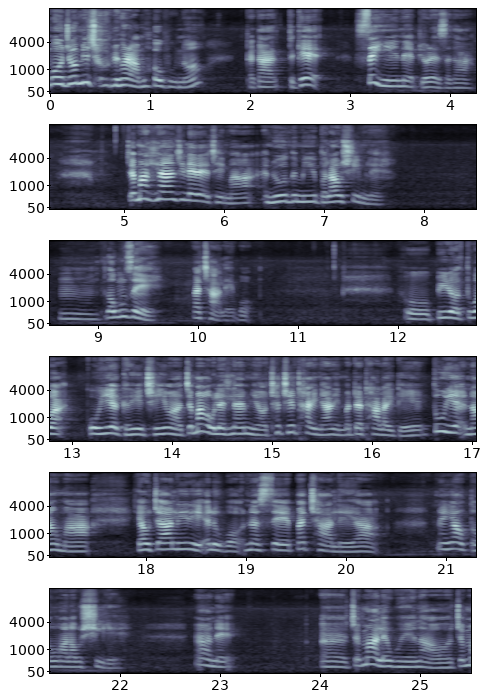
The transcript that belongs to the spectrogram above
မို့ကျိုးမြချိုးပြောတာမဟုတ်ဘူးနော် တကတကယ်စိတ်ရင်းနဲ့ပြောတဲ့စကားကျမလှမ်းကြည့်လိုက်တဲ့အချိန်မှာအမျိုးသမီးဘယ်လောက်ရှိမလဲอืม30ပတ်ချလဲပေါ့ဟိုပြီးတော့ तू ကကိုကြီးရဲ့ဂရင်ချင်းမှာကျမကိုလည်းလှမ်းမြောင်ချက်ချင်းထိုင်နေနေမတက်ထားလိုက်တယ်သူ့ရဲ့အနောက်မှာယောက်ျားလေးတွေအဲ့လိုပေါ့20ပတ်ချလဲက2ယောက်3ယောက်လောက်ရှိတယ်အဲ့ဒါနဲ့အဲကျမလည်းဝင်လာရောကျမ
